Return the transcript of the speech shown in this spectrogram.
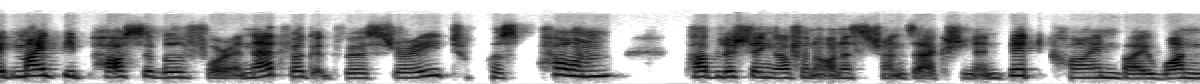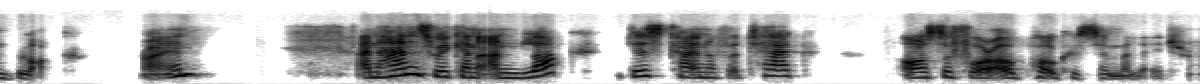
it might be possible for a network adversary to postpone publishing of an honest transaction in Bitcoin by one block, right? And hence we can unlock this kind of attack also for our poker simulator.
